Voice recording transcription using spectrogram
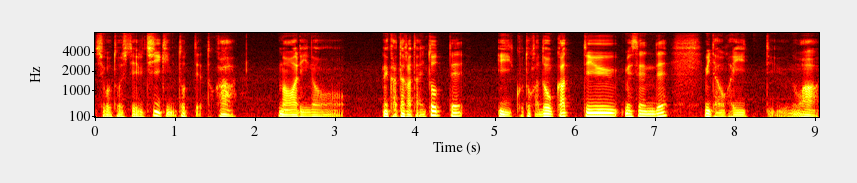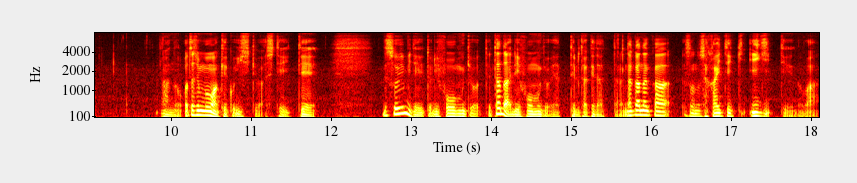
仕事をしている地域にとってとか周りの、ね、方々にとっていいことかどうかっていう目線で見た方がいいっていうのはあの私もまあ結構意識はしていてでそういう意味で言うとリフォーム業ってただリフォーム業やってるだけだったらなかなかその社会的意義っていうのは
